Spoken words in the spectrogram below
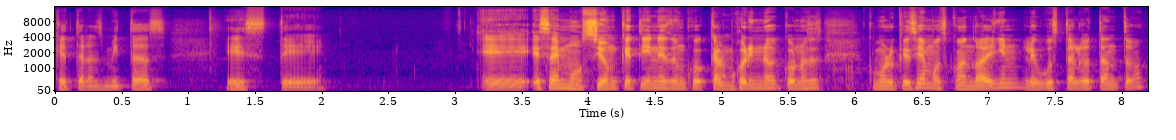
Que transmitas, este, eh, esa emoción que tienes de un juego que a lo mejor y no conoces. Como lo que decíamos, cuando a alguien le gusta algo tanto,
